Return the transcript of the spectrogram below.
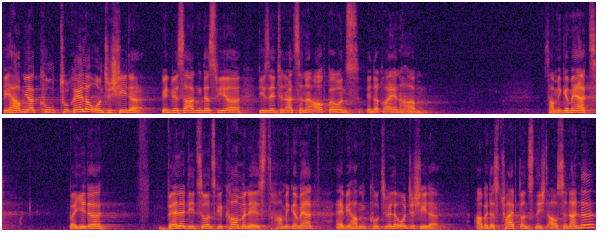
Wir haben ja kulturelle Unterschiede wenn wir sagen, dass wir diese Internationalen auch bei uns in der Reihe haben. Das haben wir gemerkt. Bei jeder Welle, die zu uns gekommen ist, haben wir gemerkt, hey, wir haben kulturelle Unterschiede. Aber das treibt uns nicht auseinander.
